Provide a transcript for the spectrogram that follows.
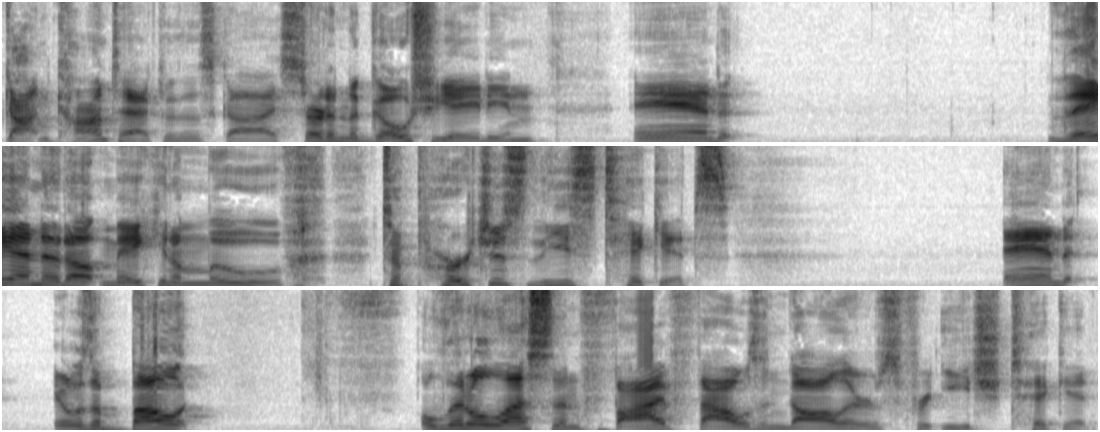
got in contact with this guy, started negotiating, and they ended up making a move to purchase these tickets. And it was about a little less than $5,000 for each ticket.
